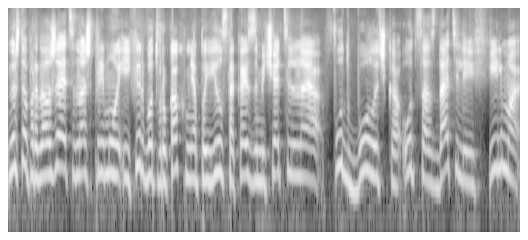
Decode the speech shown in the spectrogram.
Ну что, продолжается наш прямой эфир. Вот в руках у меня появилась такая замечательная футболочка от создателей фильма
